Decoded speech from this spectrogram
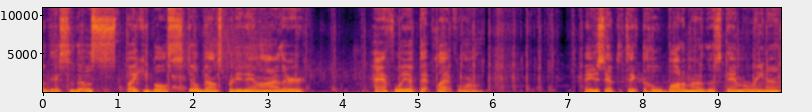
Okay, so those spiky balls still bounce pretty damn high. They're halfway up that platform. They just have to take the whole bottom out of this damn arena.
